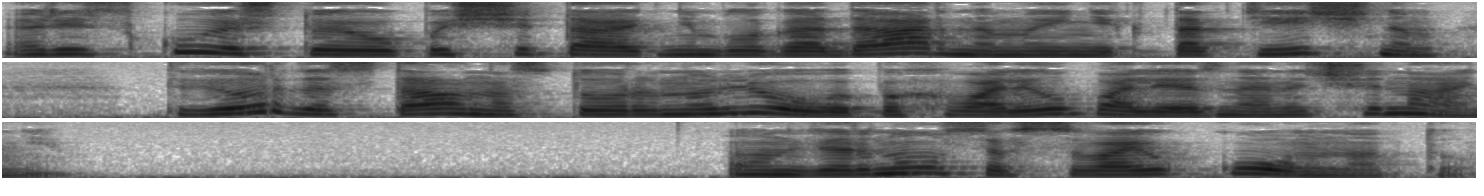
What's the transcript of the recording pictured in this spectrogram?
Рискуя, что его посчитают неблагодарным и нетактичным, твердо стал на сторону Левы, похвалил полезное начинание. Он вернулся в свою комнату.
